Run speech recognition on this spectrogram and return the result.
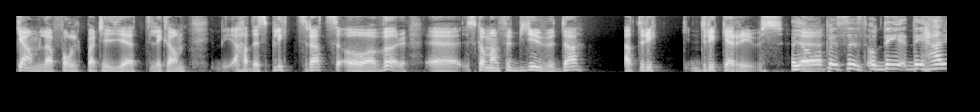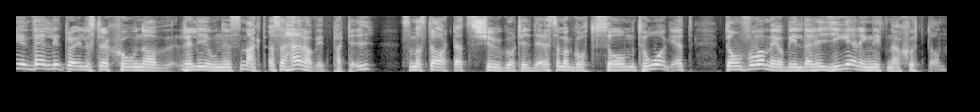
gamla Folkpartiet liksom hade splittrats över. Eh, ska man förbjuda att drycka dricka rus. Ja, eh. precis. Och det, det här är en väldigt bra illustration av religionens makt. Alltså här har vi ett parti som har startats 20 år tidigare, som har gått som tåget. De får vara med och bilda regering 1917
